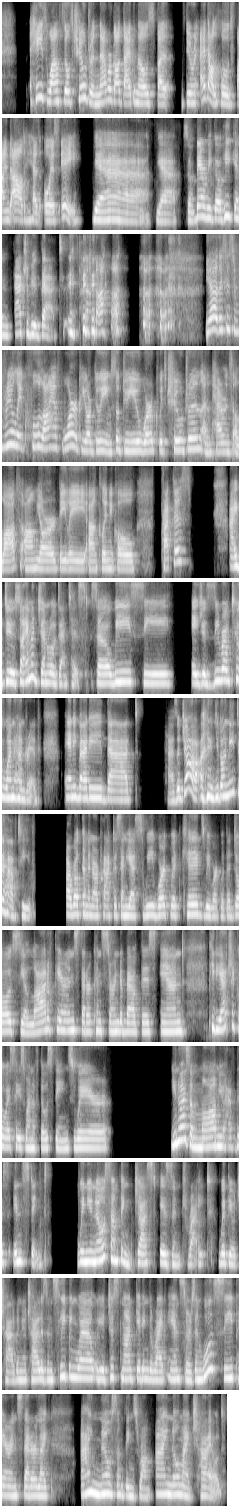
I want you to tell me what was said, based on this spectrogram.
he's one of those children never got diagnosed, but during adulthood find out he has OSA. Yeah, yeah. So there we go. He can attribute that. yeah, this is really cool line of work you're doing. So do you work with children and parents a lot on your daily uh, clinical practice? I do. So I'm a general dentist. So we see ages zero to 100. Anybody that has a jaw, you don't need to have teeth, are welcome in our practice. And yes, we work with kids, we work with adults, see a lot of parents that are concerned about this. And pediatric OSA is one of those things where, you know, as a mom, you have this instinct when you know something just isn't right with your child, when your child isn't sleeping well, or you're just not getting the right answers, and we'll see parents that are like, I know something's wrong. I know my child.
